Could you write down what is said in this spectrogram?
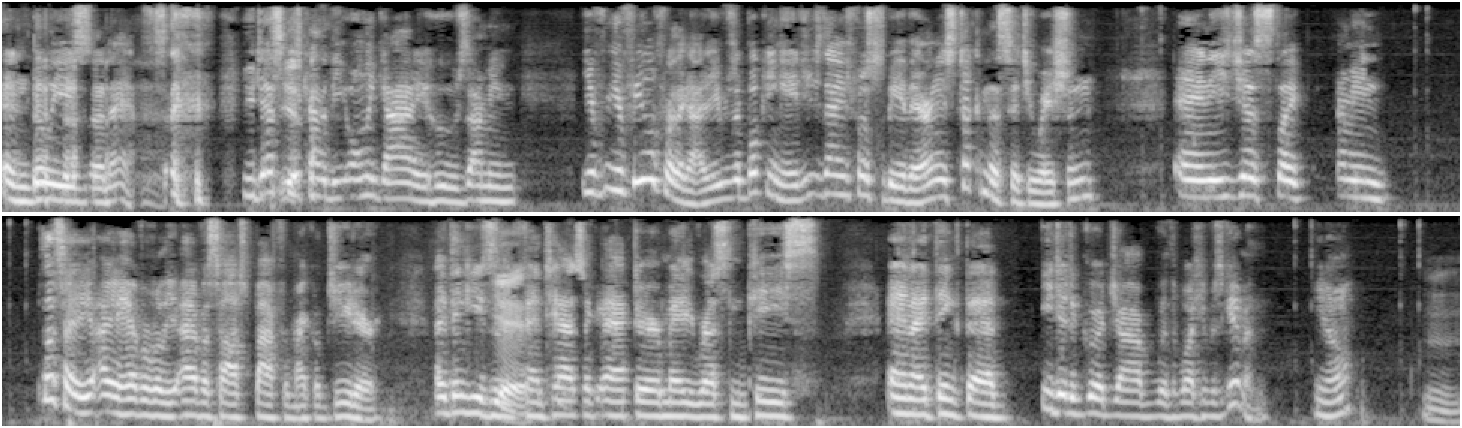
And Billy's an ass. Udesky's Yeah. kind of the only guy who's I mean, you you feel for the guy. He was a booking agent. He's not even supposed to be there, and he's stuck in this situation. And he's just like I mean, plus I I have a really I have a soft spot for Michael Jeter. I think he's a fantastic actor. May he rest in peace. And I think that he did a good job with what he was given. You know. Hmm.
